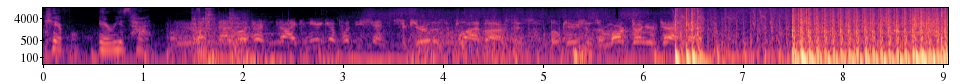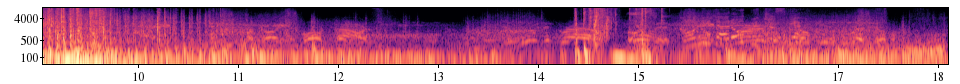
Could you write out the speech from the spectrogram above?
Careful, area's hot. Hostile mortar strike near your position. Secure the supply boxes. Locations are marked on your task map. Our Guardians lost power. You're losing ground. Move it. Don't leave that open just yet. The rest of them.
